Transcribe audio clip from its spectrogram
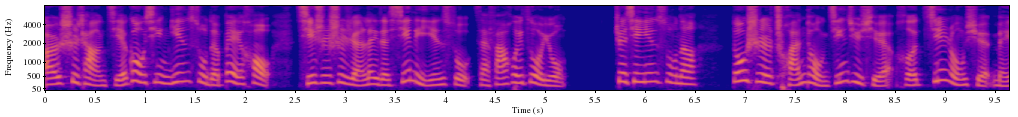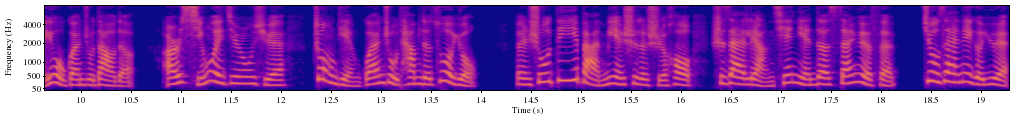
而市场结构性因素的背后，其实是人类的心理因素在发挥作用。这些因素呢，都是传统经济学和金融学没有关注到的，而行为金融学重点关注它们的作用。本书第一版面世的时候是在两千年的三月份。就在那个月，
